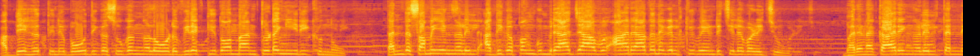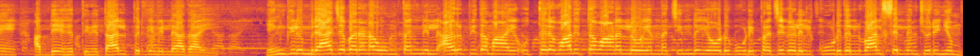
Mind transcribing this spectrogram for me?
അദ്ദേഹത്തിന് ഭൗതിക സുഖങ്ങളോട് വിരക്തി തോന്നാൻ തുടങ്ങിയിരിക്കുന്നു. തന്റെ സമയങ്ങളിൽ അധിക പങ്കും രാജാവ് ആരാധനകൾക്ക് വേണ്ടി ചിലവഴിച്ചു. ഭരണകാര്യങ്ങളിൽ തന്നെ അദ്ദേഹത്തിന് താല്പര്യമില്ലാതായി എങ്കിലും രാജഭരണവും തന്നിൽ അർപ്പിതമായ ഉത്തരവാദിത്തമാണല്ലോ എന്ന ചിന്തയോടുകൂടി പ്രജകളിൽ കൂടുതൽ വാത്സല്യം ചൊരിഞ്ഞും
